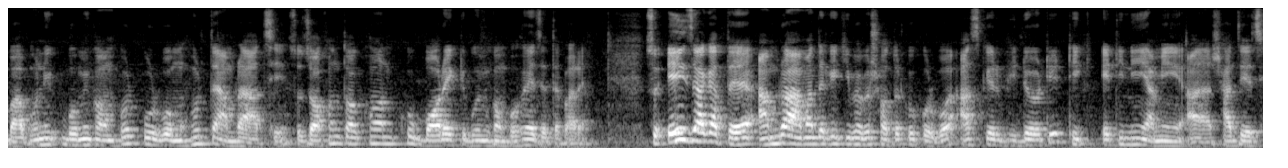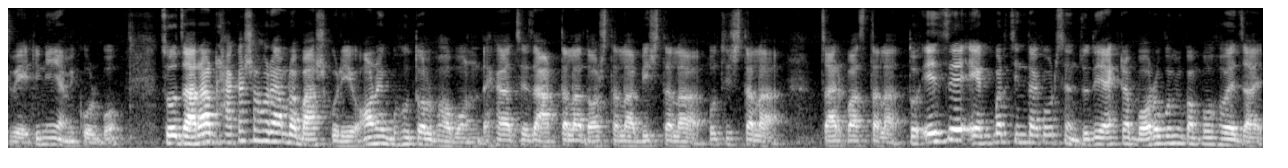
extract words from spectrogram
বা ভূমি- ভূমিকম্পর পূর্ব মুহূর্তে আমরা আছি। সো যখন তখন খুব বড় একটি ভূমিকম্প হয়ে যেতে পারে। সো এই জায়গাতে আমরা আমাদেরকে কীভাবে সতর্ক করব? আজকের ভিডিওটি ঠিক এটি নিয়ে আমি সাজিয়েছি এটি নিয়ে আমি করব। সো যারা ঢাকা শহরে আমরা বাস করি, অনেক বহুতল ভবন, দেখা যাচ্ছে যে আটতলা, দশতলা, বিশতলা, পঁচিশতলা চার পাঁচতলা তো এই যে একবার চিন্তা করছেন, যদি একটা বড় ভূমিকম্প হয়ে যায়,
